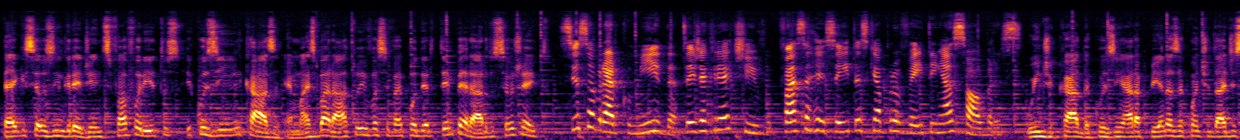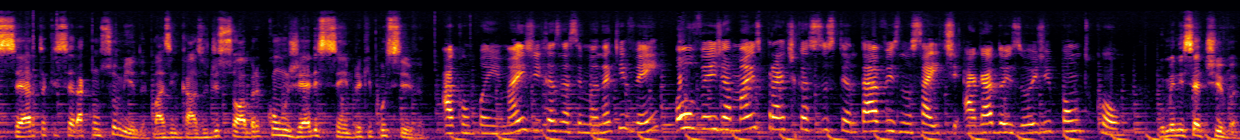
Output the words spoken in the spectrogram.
pegue seus ingredientes favoritos e cozinhe em casa. É mais barato e você vai poder temperar do seu jeito. Se sobrar comida, seja criativo. Faça receitas que aproveitem as sobras. O indicado é cozinhar apenas a quantidade certa que será consumida, mas em caso de sobra, congele sempre que possível. Acompanhe mais dicas na semana que vem ou veja mais práticas sustentáveis no site h2hoje.com. Uma iniciativa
